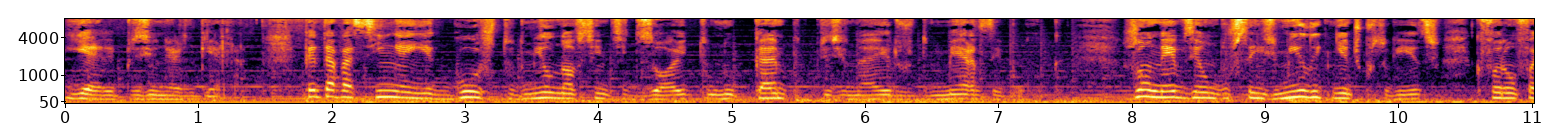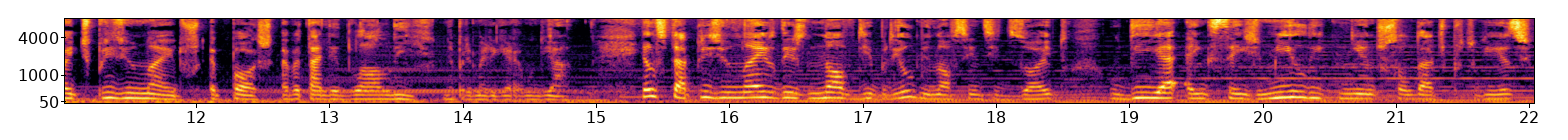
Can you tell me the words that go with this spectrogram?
e era prisioneiro de guerra. Cantava assim em agosto de 1918 no campo de prisioneiros de Merseburg. João Neves é um dos 6.500 portugueses que foram feitos prisioneiros após a Batalha de Lali na Primeira Guerra Mundial. Ele está prisioneiro desde 9 de abril de 1918, o dia em que 6.500 soldados portugueses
